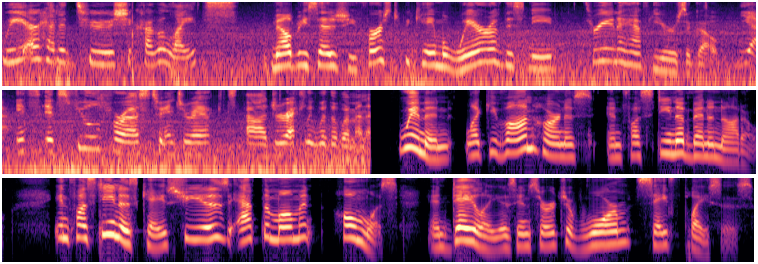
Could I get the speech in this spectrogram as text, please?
we are headed to Chicago Lights. Melby says she first became aware of this need three and a half years ago. Yeah, it's, it's fuel for us to interact uh, directly with the women. Women like Yvonne Harness and Faustina Beninato. In Faustina's case, she is at the moment homeless and daily is in search of warm, safe places.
